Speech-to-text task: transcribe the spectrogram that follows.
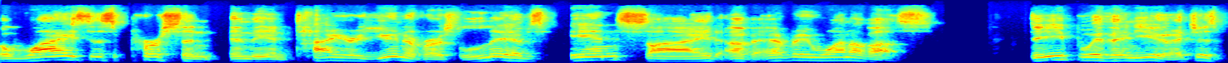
The wisest person in the entire universe lives inside of every one of us, deep within you. It just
